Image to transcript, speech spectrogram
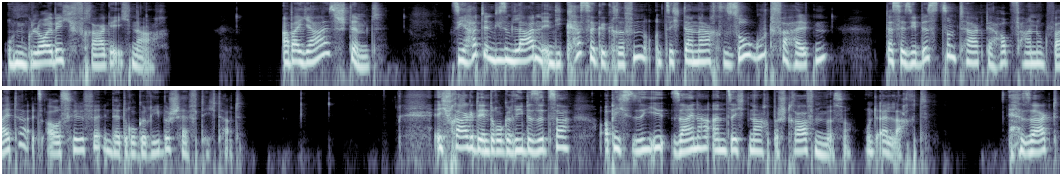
Ungläubig frage ich nach. Aber ja, es stimmt. Sie hat in diesem Laden in die Kasse gegriffen und sich danach so gut verhalten, dass er sie bis zum Tag der Hauptverhandlung weiter als Aushilfe in der Drogerie beschäftigt hat. Ich frage den Drogeriebesitzer, ob ich sie seiner Ansicht nach bestrafen müsse, und er lacht. Er sagt,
